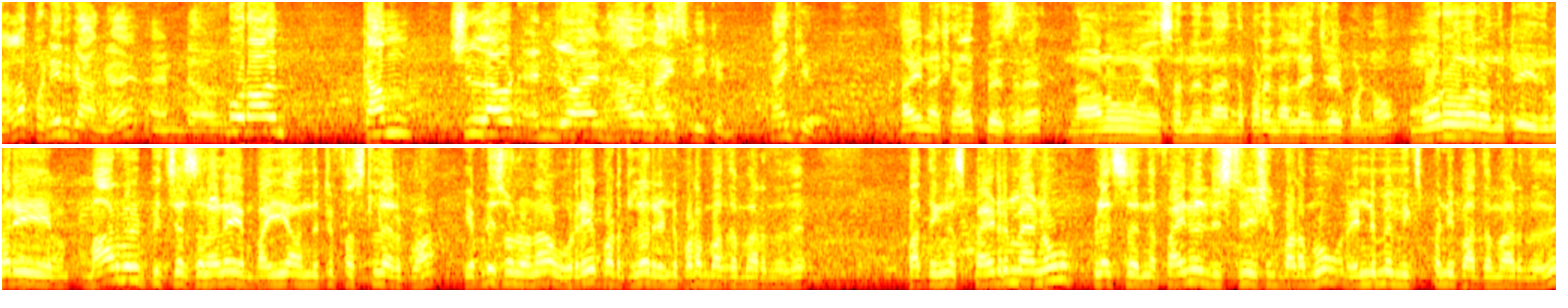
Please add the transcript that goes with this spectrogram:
நல்லா பண்ணியிருக்காங்க and overall come chill out enjoy and have a nice weekend thank you hi நான் சரத் பேசுகிறேன் நானும் என் சன்னு நான் இந்த படம் நல்லா என்ஜாய் பண்ணோம். மோரோவர் வந்துட்டு இது மாதிரி மார்வல் பிக்சர்ஸ்னால என் பையன் வந்துட்டு ஃபஸ்ட்டில் இருப்பான். எப்படி சொல்லணும்னா ஒரே படத்தில் ரெண்டு படம் பார்த்த மாதிரி இருந்தது. பார்த்தீங்கன்னா ஸ்பைடர்மேனும் ப்ளஸ் இந்த ஃபைனல் டெஸ்டினேஷன் படமும் ரெண்டுமே மிக்ஸ் பண்ணி பார்த்த மாதிரி இருந்தது.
